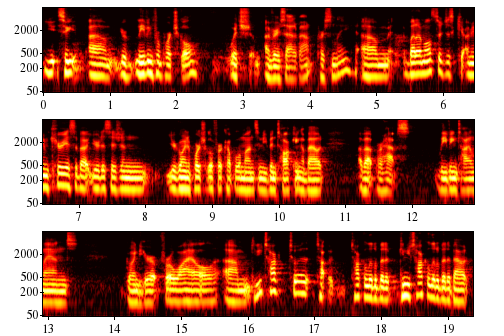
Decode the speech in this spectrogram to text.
you, so you, um, you're leaving for Portugal, which I'm very sad about personally. Um, but I'm also just I mean, I'm curious about your decision. You're going to Portugal for a couple of months, and you've been talking about about perhaps leaving Thailand going to Europe for a while. Um, can you talk to a, talk, talk a little bit? Can you talk a little bit about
